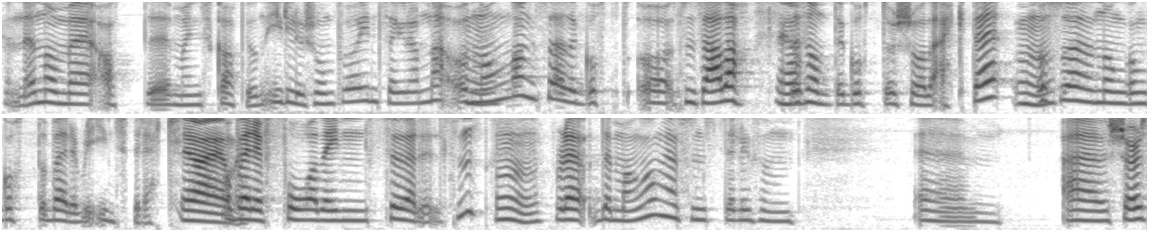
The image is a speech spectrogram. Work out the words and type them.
Men det er noe med at eh, man skaper jo en illusjon på Instagram. Da. Og Mm. noen ganger så er det godt å Syns jeg, da. Det er sånn at det er godt å se det ekte. Mm. Og så er det noen ganger godt å bare bli inspirert. Ja, Og bare få den følelsen. Mm. For det, det er mange ganger jeg syns det liksom um, Jeg sjøl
